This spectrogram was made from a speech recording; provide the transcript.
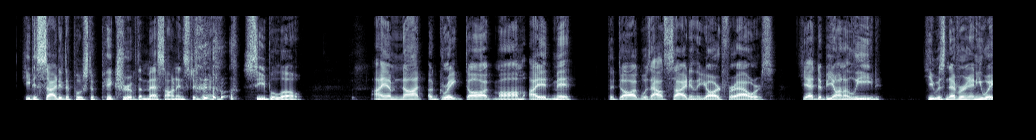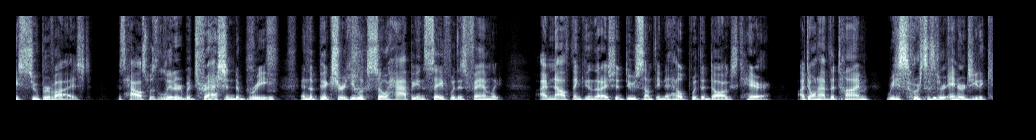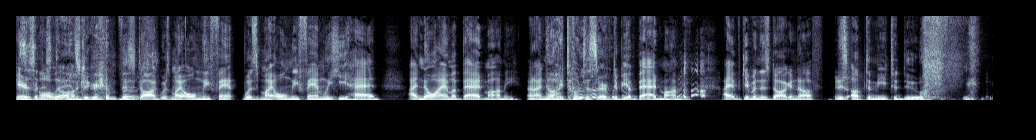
He decided to post a picture of the mess on Instagram. See below. I am not a great dog, Mom, I admit. The dog was outside in the yard for hours. He had to be on a lead. He was never in any way supervised. His house was littered with trash and debris. In the picture, he looks so happy and safe with his family. I'm now thinking that I should do something to help with the dog's care. I don't have the time, resources, or energy to care for this this all an dog. Instagram This dog was my only fam- was my only family he had. I know I am a bad mommy, and I know I don't deserve to be a bad mommy. I have given this dog enough. It is up to me to do.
